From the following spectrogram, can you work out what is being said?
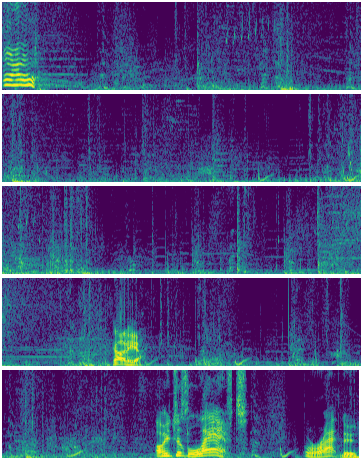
Oh no! Out of here. Oh, he just left. Rat, dude.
